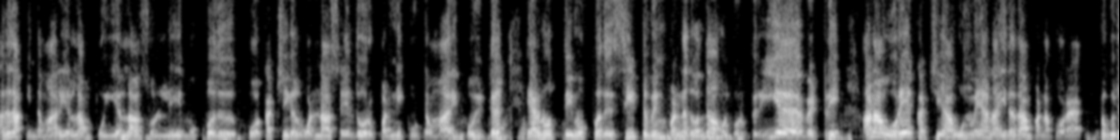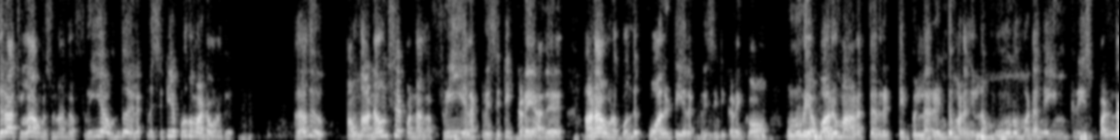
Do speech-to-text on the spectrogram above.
அதுதான் இந்த மாதிரி எல்லாம் பொய்யெல்லாம் சொல்லி முப்பது கட்சிகள் ஒன்னா சேர்ந்து ஒரு பன்னி கூட்டம் மாதிரி போயிட்டு இருநூத்தி முப்பது சீட்டு வின் பண்ணது வந்து அவங்களுக்கு ஒரு பெரிய வெற்றி. ஆனா ஒரே கட்சியா உண்மையா நான் இதை தான் பண்ண போறேன். இப்ப குஜராத்ல அவங்க சொன்னாங்க ஃப்ரீயா வந்து எலக்ட்ரிசிட்டியே கொடுக்க மாட்டேன் உனக்கு. அதாவது அவங்க அனௌன்ஸே பண்ணாங்க ஃப்ரீ எலக்ட்ரிசிட்டி கிடையாது. ஆனா உனக்கு வந்து குவாலிட்டி எலக்ட்ரிசிட்டி கிடைக்கும். உன்னுடைய வருமானத்தை ரெட்டிப்பு இல்ல ரெண்டு மடங்கு இல்ல மூணு மடங்கு இன்க்ரீஸ் பண்ற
